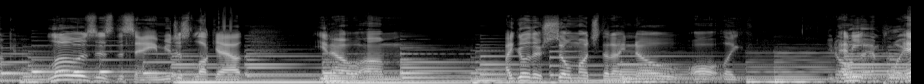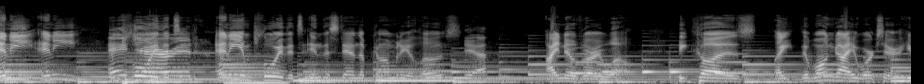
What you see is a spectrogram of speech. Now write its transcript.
Okay. Lowe's is the same. You just luck out. You know, um, I go there so much that I know all like You know any all the employees. any any Hey, employee that's any employee that's in the stand-up comedy at Lowe's. Yeah. I know very well because like the one guy who works there, he,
